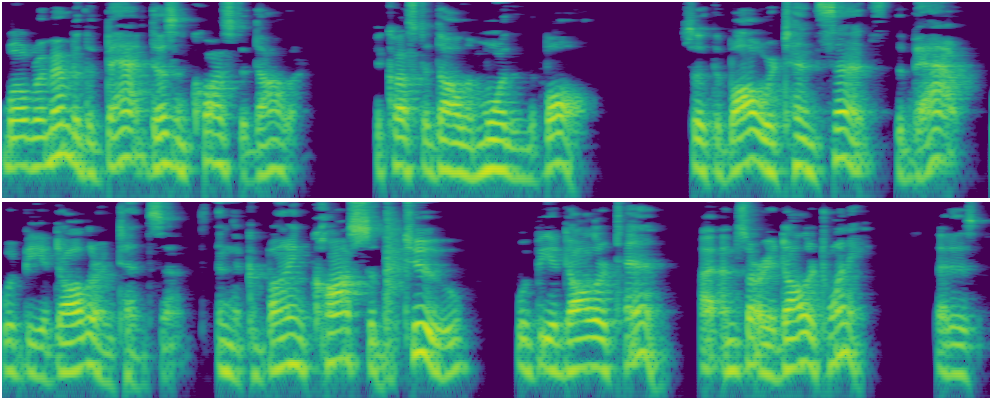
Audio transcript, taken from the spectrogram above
Well, remember, the bat doesn't cost a dollar. It costs a dollar more than the ball. So if the ball were 10 cents, the bat would be a dollar and 10 cents and the combined costs of the two would be a dollar ten. I'm sorry, a dollar twenty. That is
